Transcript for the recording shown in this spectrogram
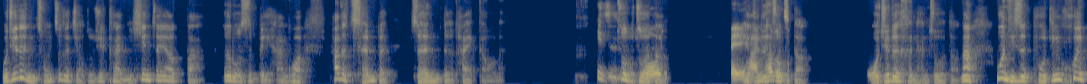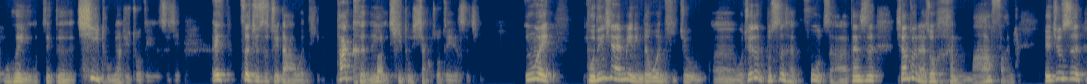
我觉得你从这个角度去看，你现在要把俄罗斯北韩化，它的成本真的太高了。一直做不做得到？北韩他做不到，我觉得很难做得到。那问题是，普京会不会有这个企图要去做这件事情？哎，这就是最大的问题。他可能有企图想做这件事情，因为。普丁现在面临的问题就，呃，我觉得不是很复杂，但是相对来说很麻烦。也就是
